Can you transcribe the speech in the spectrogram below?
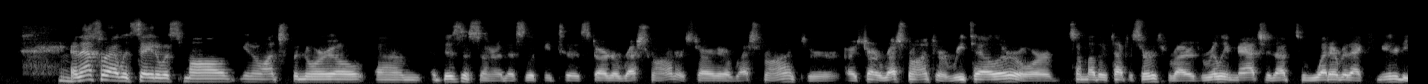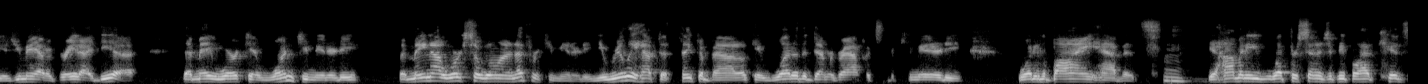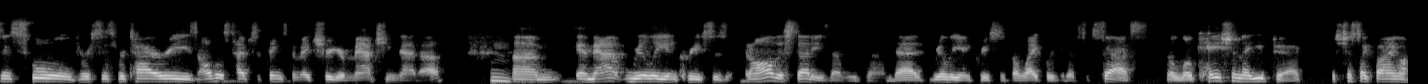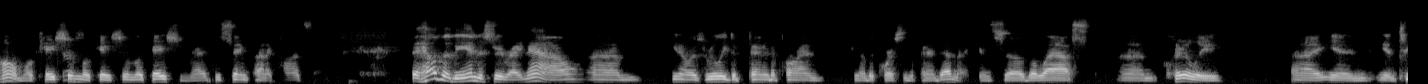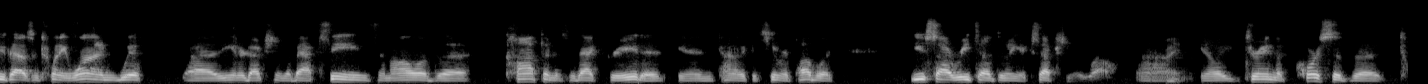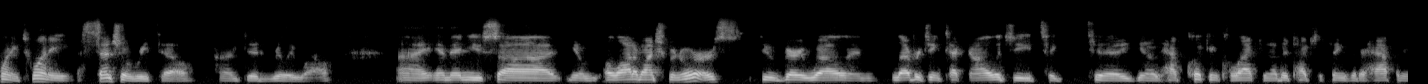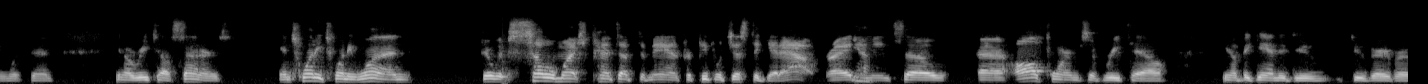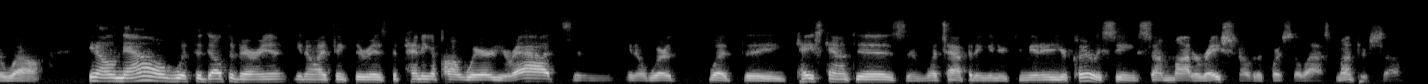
Hmm. And that's what I would say to a small, you know, entrepreneurial um, business owner that's looking to start a restaurant or start a restaurant or, or start a restaurant or a retailer or some other type of service providers. Really match it up to whatever that community is. You may have a great idea that may work in one community, but may not work so well in another community. You really have to think about okay, what are the demographics of the community? what are the buying habits mm. you know how many what percentage of people have kids in school versus retirees all those types of things to make sure you're matching that up mm. um, and that really increases in all the studies that we've done that really increases the likelihood of success the location that you pick it's just like buying a home location location location right it's the same kind of concept the health of the industry right now um, you know is really dependent upon you know the course of the pandemic and so the last um, clearly uh, in in 2021 with uh, the introduction of the vaccines and all of the confidence that that created in kind of the consumer public, you saw retail doing exceptionally well. Um, right. You know, during the course of the 2020, essential retail uh, did really well, uh, and then you saw you know a lot of entrepreneurs do very well in leveraging technology to to you know have click and collect and other types of things that are happening within you know retail centers. In 2021, there was so much pent up demand for people just to get out, right? Yeah. I mean, so uh, all forms of retail, you know, began to do do very very well. You know, now with the Delta variant, you know, I think there is depending upon where you're at and you know where what the case count is and what's happening in your community, you're clearly seeing some moderation over the course of the last month or so.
